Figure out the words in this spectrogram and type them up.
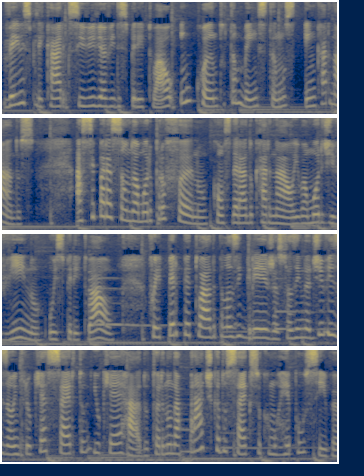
veio explicar que se vive a vida espiritual enquanto também estamos encarnados. A separação do amor profano, considerado carnal, e o amor divino, o espiritual, foi perpetuada pelas igrejas, fazendo a divisão entre o que é certo e o que é errado, tornando a prática do sexo como repulsiva.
